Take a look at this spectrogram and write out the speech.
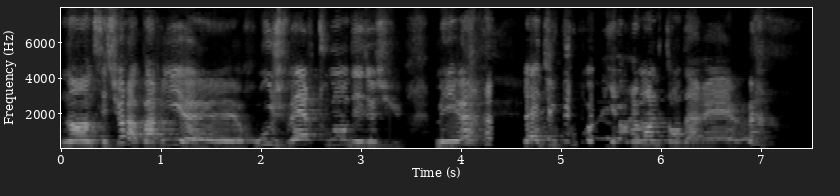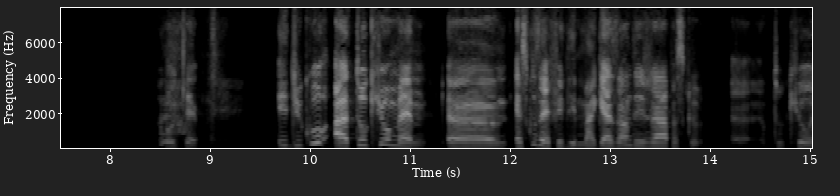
non, c'est sûr, à Paris, euh, rouge, vert, tout le monde est dessus. Mais là, du coup, il y a vraiment le temps d'arrêt. Ok. Et du coup, à Tokyo même, euh, est-ce que vous avez fait des magasins déjà? Parce que Tokyo,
